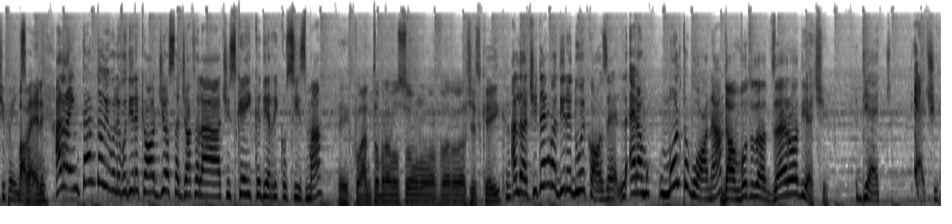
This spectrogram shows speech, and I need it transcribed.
ci penso. Va bene. Allora, intanto vi volevo dire che oggi ho assaggiato la cheesecake di Enrico Sisma. E quanto bravo sono a fare la cheesecake? Allora, ci tengo a dire due cose. Era mo- molto buona. Da un voto da 0 a 10. 10. 10.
